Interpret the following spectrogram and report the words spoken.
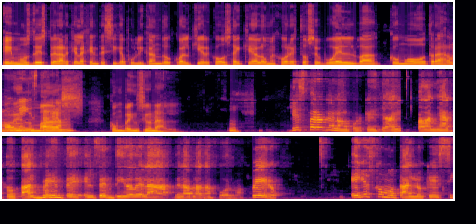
hemos de esperar que la gente siga publicando cualquier cosa y que a lo mejor esto se vuelva como otra como red más convencional. Yo espero que no, porque ya va a dañar totalmente el sentido de la, de la plataforma, pero ellos como tal lo que sí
